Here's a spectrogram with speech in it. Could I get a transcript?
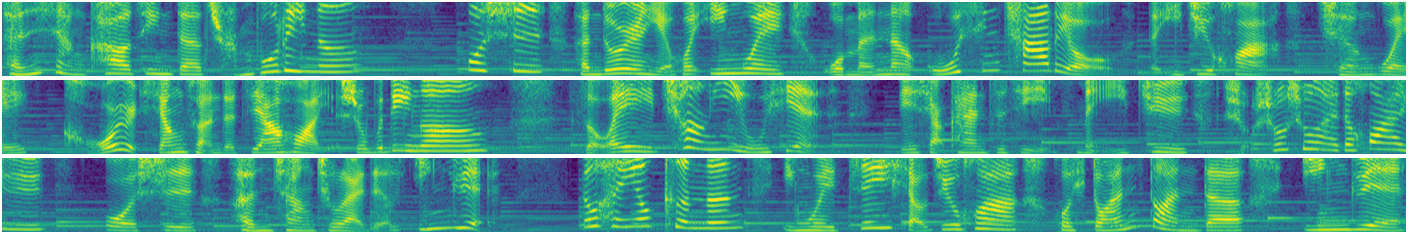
很想靠近的传播力呢？或是很多人也会因为我们那无心插柳的一句话，成为口耳相传的佳话也说不定哦。所谓创意无限，别小看自己每一句所说出来的话语，或是哼唱出来的音乐。都很有可能因为这一小句话或短短的音乐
